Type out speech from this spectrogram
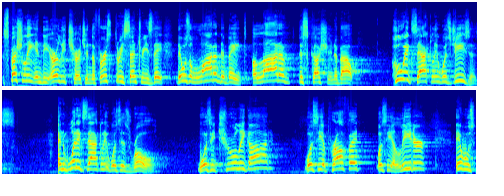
especially in the early church, in the first three centuries. They, there was a lot of debate, a lot of discussion about who exactly was Jesus and what exactly was his role. Was he truly God? Was he a prophet? Was he a leader? It was,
